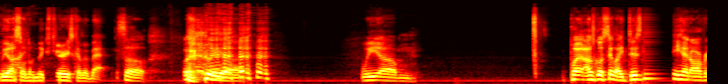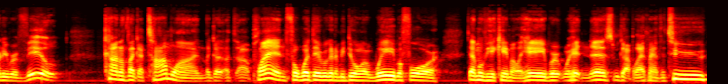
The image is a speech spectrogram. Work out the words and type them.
We also know Nick Fury's coming back, so we, uh, we um but I was gonna say like Disney had already revealed kind of like a timeline, like a, a plan for what they were to be doing way before that movie came out. Like, hey, we're, we're hitting this. We got Black Panther two,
